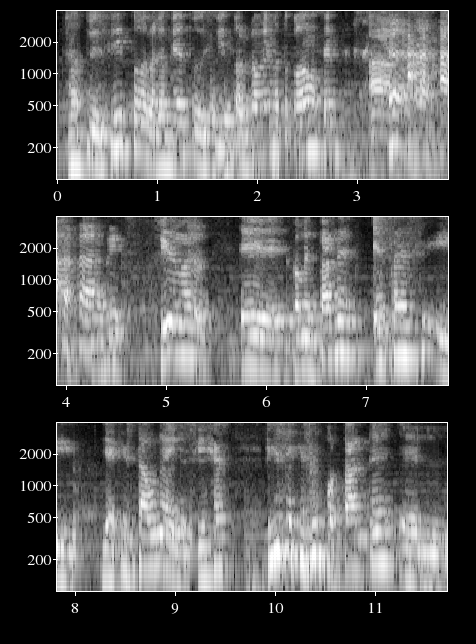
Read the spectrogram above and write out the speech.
Pues a tu distrito, a la cantidad de tu distrito, al cabo no te conocen. Ah, sí, sí, hermano. Eh, comentarle, esa es, y, y, aquí está una de mis hijas. Fíjese que es importante el,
